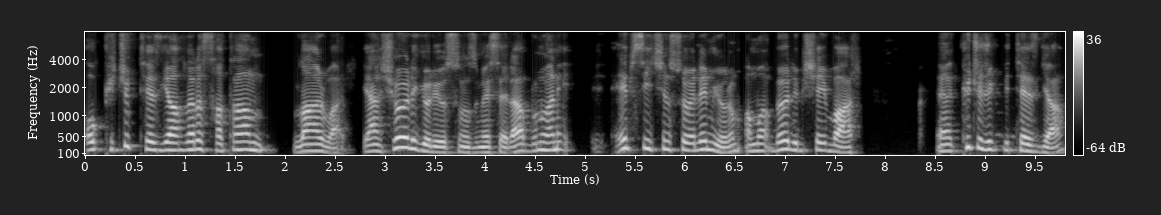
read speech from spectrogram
o küçük tezgahlara satanlar var. Yani şöyle görüyorsunuz mesela bunu hani hepsi için söylemiyorum ama böyle bir şey var. E, küçücük bir tezgah.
